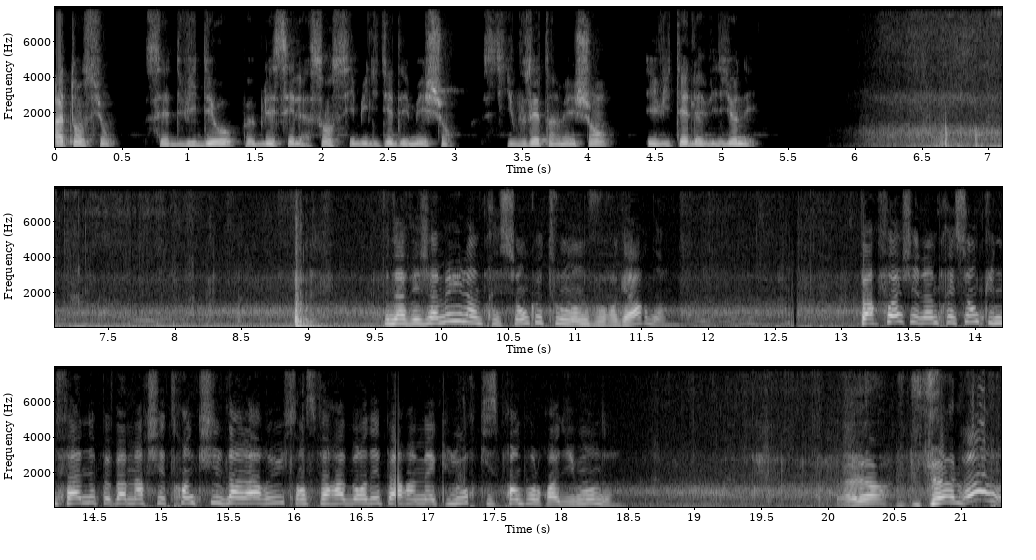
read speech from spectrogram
Attention, cette vidéo peut blesser la sensibilité des méchants. Si vous êtes un méchant, évitez de la visionner. Vous n'avez jamais eu l'impression que tout le monde vous regarde? Parfois, j'ai l'impression qu'une femme ne peut pas marcher tranquille dans la rue sans se faire aborder par un mec lourd qui se prend pour le roi du monde. Alors Tout seul Oh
